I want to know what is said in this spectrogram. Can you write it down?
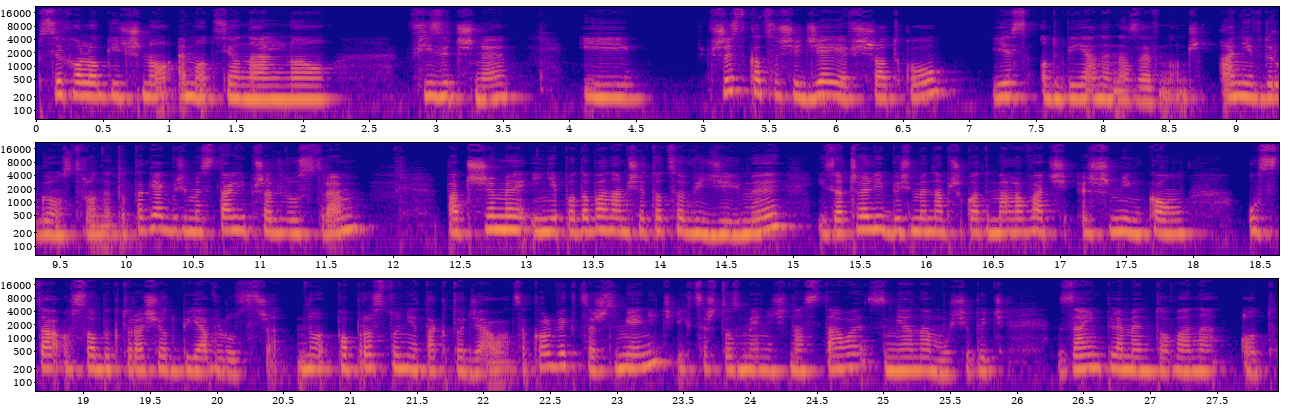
psychologiczno-emocjonalno-fizyczny i wszystko, co się dzieje w środku, jest odbijane na zewnątrz, a nie w drugą stronę. To tak, jakbyśmy stali przed lustrem, patrzymy i nie podoba nam się to, co widzimy, i zaczęlibyśmy na przykład malować szminką usta osoby, która się odbija w lustrze. No po prostu nie tak to działa. Cokolwiek chcesz zmienić i chcesz to zmienić na stałe, zmiana musi być zaimplementowana od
